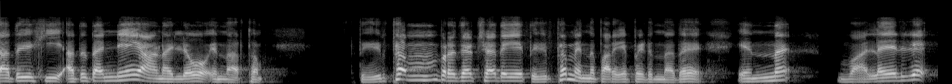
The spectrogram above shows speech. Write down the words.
തത് ഹി അത് തന്നെയാണല്ലോ എന്നർത്ഥം. തീർത്ഥം പ്രചക്ഷതയെ തീർത്ഥം എന്ന് പറയപ്പെടുന്നത് എന്ന് വളരെ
